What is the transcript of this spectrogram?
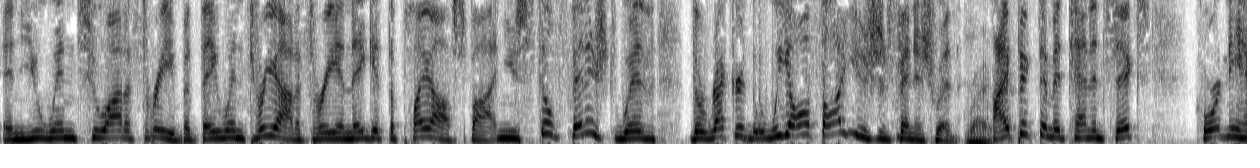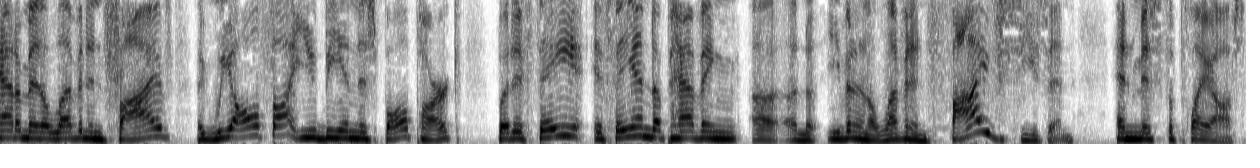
and you win two out of three, but they win three out of three and they get the playoff spot and you still finished with the record that we all thought you should finish with. Right. I picked them at 10 and six. Courtney had them at 11 and five. Like we all thought you'd be in this ballpark. But if they, if they end up having uh, an, even an 11 and five season and miss the playoffs,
